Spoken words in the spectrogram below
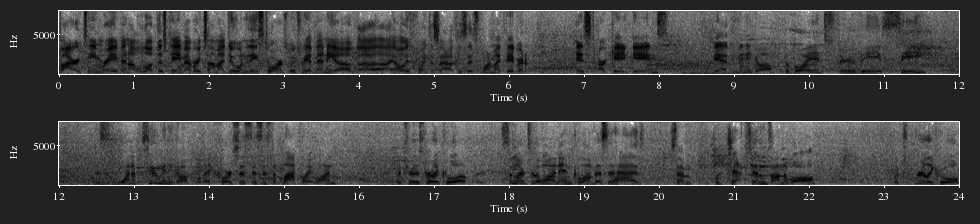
Fire Team Raven. I love this game. Every time I do one of these tours, which we have many of, uh, I always point this out because it's one of my favorite arcade games. Have mini golf, the voyage through the sea. This is one of two mini golf courses. This is the blacklight one, which is really cool. Similar to the one in Columbus, it has some projections on the wall. Looks really cool.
